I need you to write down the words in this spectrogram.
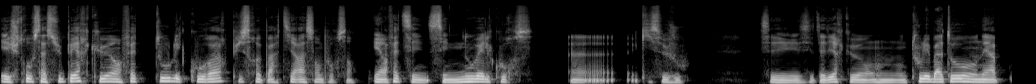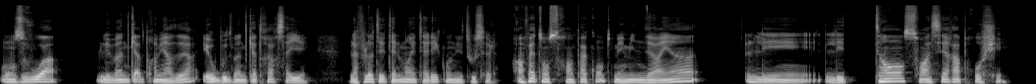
Et je trouve ça super que en fait tous les coureurs puissent repartir à 100%. Et en fait, c'est une nouvelle course euh, qui se joue. C'est-à-dire que tous les bateaux, on, se voit les 24 premières heures et au bout de 24 heures, ça y est. La flotte est tellement étalée qu'on est tout seul. En fait, on se rend pas compte, mais mine de rien, les, temps sont assez rapprochés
